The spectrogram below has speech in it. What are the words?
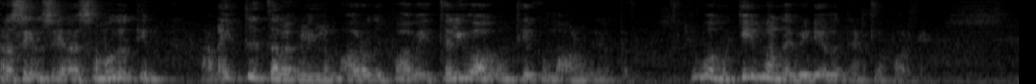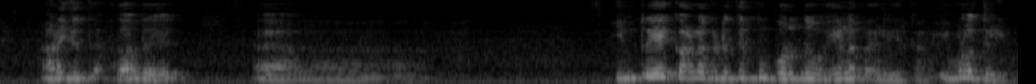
அரசியல் செய்கிற சமூகத்தின் அனைத்து தளங்களிலும் அவரது பாவை தெளிவாகவும் தீர்க்கமாகவும் இருந்தது. ரொம்ப முக்கியமாக அந்த வீடியோவில் இந்த இடத்துல பாருங்க. அனைத்து அதாவது இன்றைய காலகட்டத்திற்கும் பொருந்தும் வகையில் பயிலியிருக்காங்க இவ்வளோத்துலேயும்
